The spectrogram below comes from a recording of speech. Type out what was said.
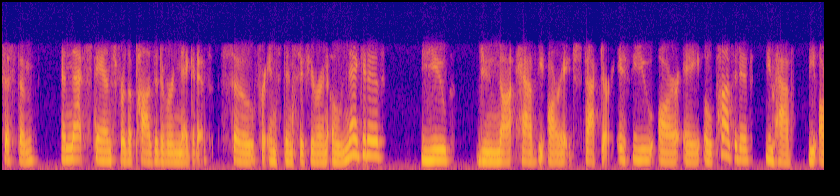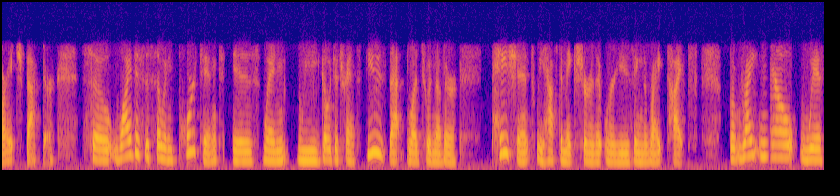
system, and that stands for the positive or negative. So, for instance, if you're an O negative, you do not have the RH factor. If you are a O positive, you have the RH factor. So, why this is so important is when we go to transfuse that blood to another patient, we have to make sure that we're using the right types. But right now, with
